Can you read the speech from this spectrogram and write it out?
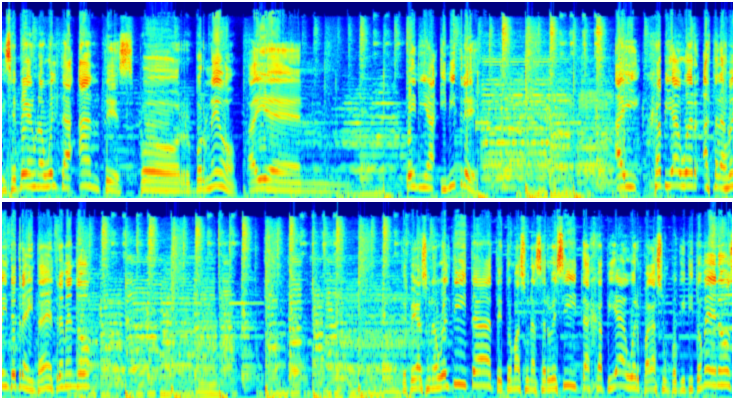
Si se pegan una vuelta antes por Borneo, ahí en Peña y Mitre, hay happy hour hasta las 20.30, ¿eh? tremendo. Te pegas una vueltita, te tomas una cervecita, happy hour, pagás un poquitito menos.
